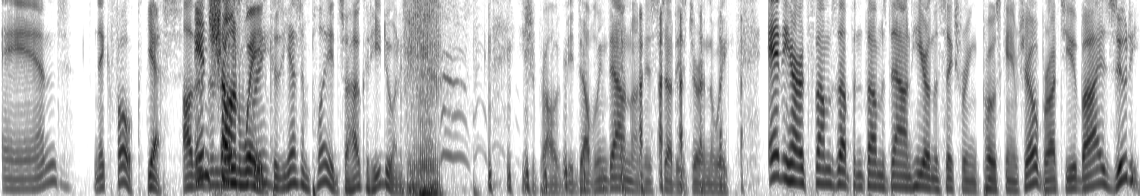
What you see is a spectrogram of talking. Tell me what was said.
and Nick Folk. Yes. Other and than Sean Wade because he hasn't played. So how could he do anything? He should probably be doubling down on his studies during the week. Andy Hart's thumbs up and thumbs down here on the Six Ring Post Game Show, brought to you by Zudy.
